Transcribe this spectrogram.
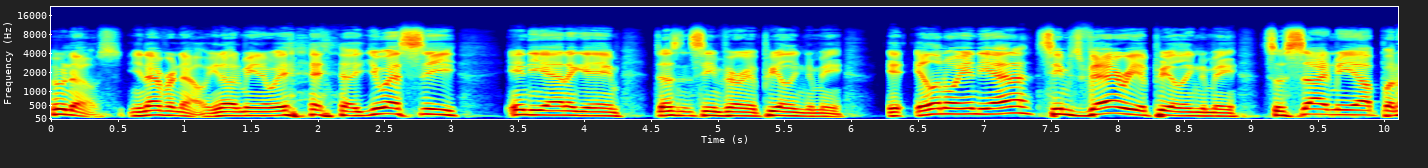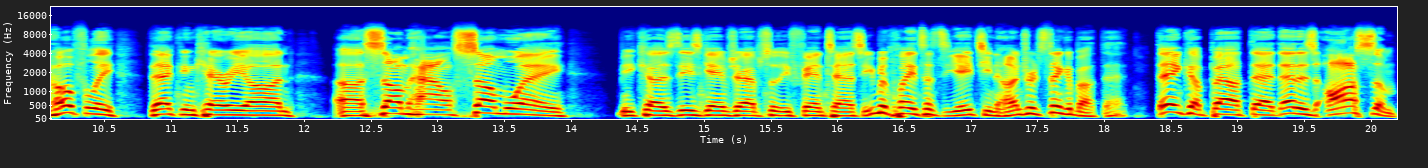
who knows? You never know. You know what I mean? a USC Indiana game doesn't seem very appealing to me. Illinois Indiana seems very appealing to me. So sign me up. But hopefully that can carry on uh, somehow, some way, because these games are absolutely fantastic. You've been playing since the 1800s. Think about that. Think about that. That is awesome.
